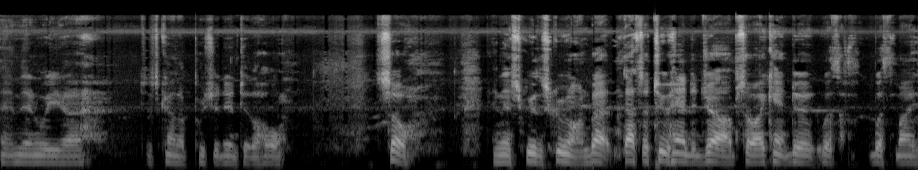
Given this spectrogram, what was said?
and then we uh, just kind of push it into the hole. So, and then screw the screw on. But that's a two-handed job, so I can't do it with with my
